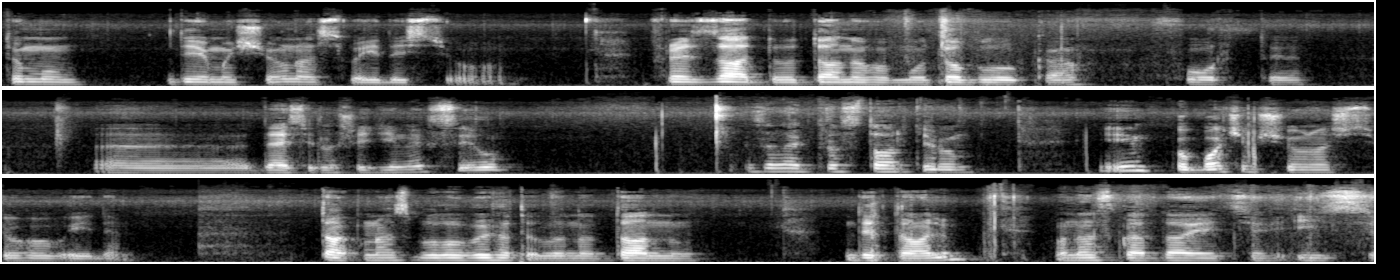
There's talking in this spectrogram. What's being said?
Тому дивимося, що у нас вийде з цього. Фреза до даного мотоблока Forte 10 лошадіних сил з електростартером. І побачимо, що у нас з цього вийде. Так, у нас було виготовлено дану деталь. Вона складається із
